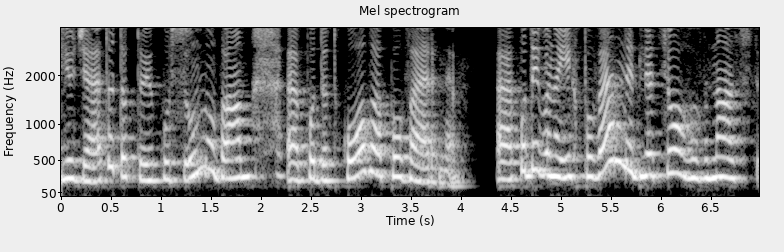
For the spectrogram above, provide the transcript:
бюджету, тобто яку суму вам е, податкова поверне. Е, Куди вона їх поверне? Для цього в нас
